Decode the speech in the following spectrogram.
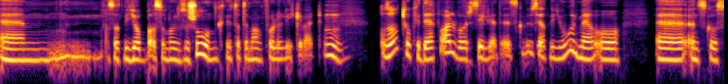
um, Altså at vi jobba som organisasjon knytta til mangfold og likeverd. Mm. Og så tok vi det på alvor, Silje. Det skal vi jo si at vi gjorde med å uh, ønske oss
